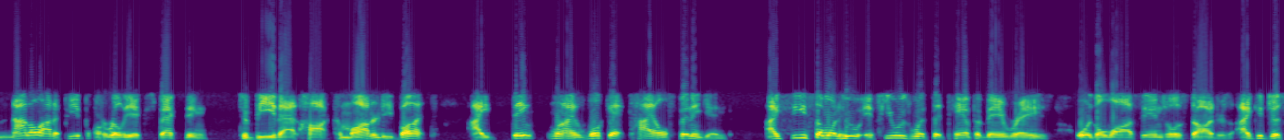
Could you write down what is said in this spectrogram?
not a lot of people are really expecting to be that hot commodity. But I think when I look at Kyle Finnegan, I see someone who, if he was with the Tampa Bay Rays or the Los Angeles Dodgers, I could just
